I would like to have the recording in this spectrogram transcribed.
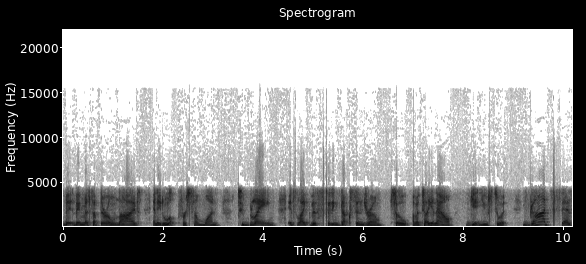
They, they mess up their own lives and they look for someone to blame. It's like the sitting duck syndrome. So I'm going to tell you now get used to it. God says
